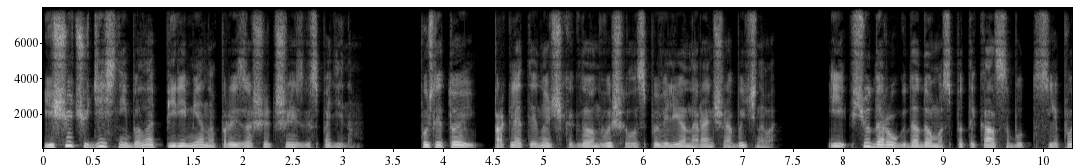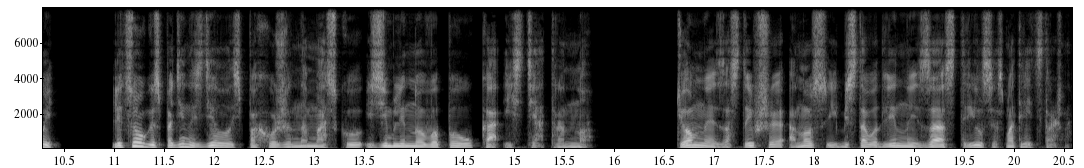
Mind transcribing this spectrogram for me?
Еще чудесней была перемена, произошедшая с господином. После той проклятой ночи, когда он вышел из павильона раньше обычного и всю дорогу до дома спотыкался, будто слепой, Лицо у господина сделалось похоже на маску земляного паука из театра «Но». Темное, застывшее, а нос и без того длинный заострился, смотреть страшно.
